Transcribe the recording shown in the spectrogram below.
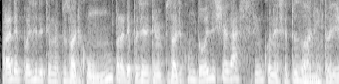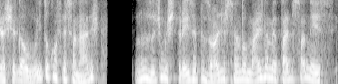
para depois ele ter um episódio com um, para depois ele ter um episódio com dois e chegar a cinco nesse episódio. Então ele já chega a oito confessionários nos últimos três episódios, sendo mais da metade só nesse.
